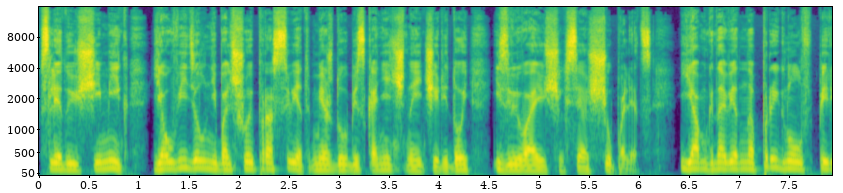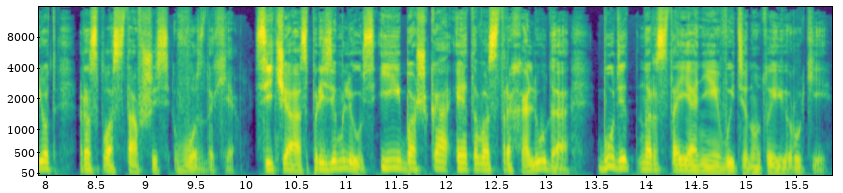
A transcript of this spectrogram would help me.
В следующий миг я увидел небольшой просвет между бесконечной чередой извивающихся щупалец. Я мгновенно прыгнул вперед, распластавшись в воздухе. Сейчас приземлюсь, и башка этого страхолюда будет на расстоянии вытянутой руки.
